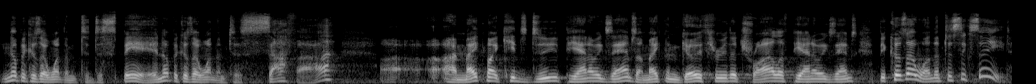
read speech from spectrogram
not because I want them to despair, not because I want them to suffer. I make my kids do piano exams, I make them go through the trial of piano exams because I want them to succeed.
